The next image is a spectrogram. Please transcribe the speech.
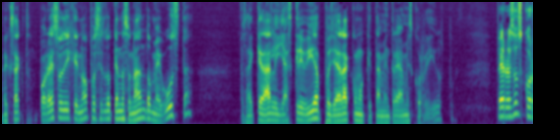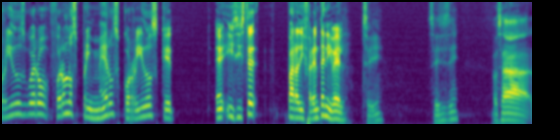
exacto. Por eso dije, no, pues es lo que anda sonando, me gusta, pues hay que darle. Y ya escribía, pues ya era como que también traía mis corridos. Pues. Pero esos corridos, güero, fueron los primeros corridos que eh, hiciste para diferente nivel. Sí, sí, sí, sí. O sea,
